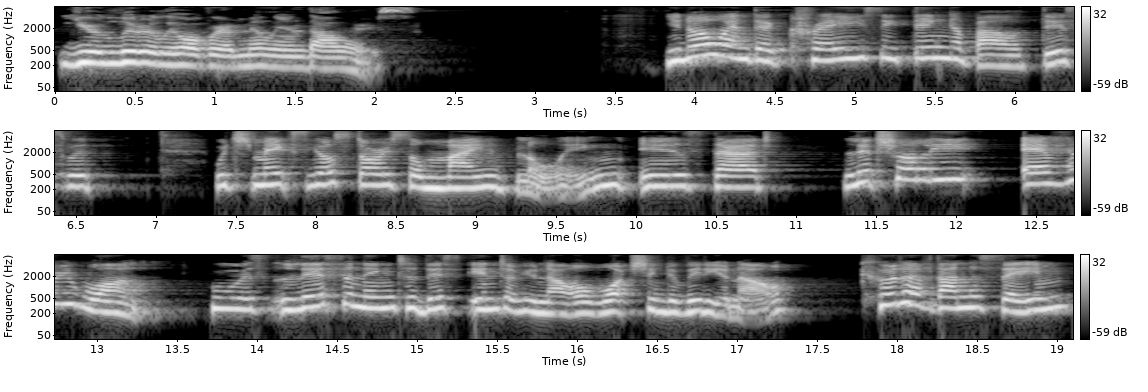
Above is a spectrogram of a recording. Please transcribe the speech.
you're literally over a million dollars you know and the crazy thing about this with which makes your story so mind-blowing is that literally everyone who is listening to this interview now or watching the video now could have done the same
